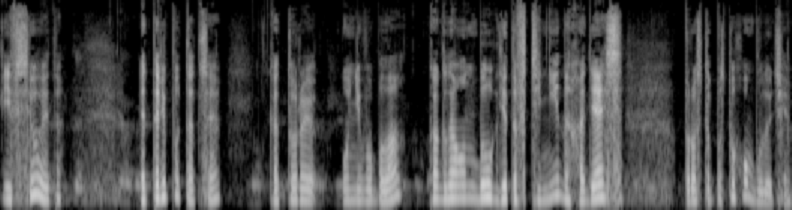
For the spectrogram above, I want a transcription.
И все это, это репутация, которая у него была, когда он был где-то в тени, находясь просто пастухом будучи.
